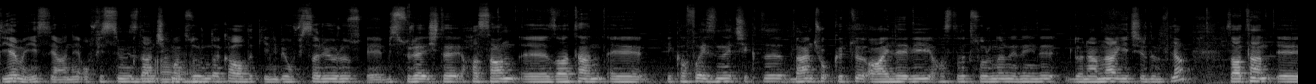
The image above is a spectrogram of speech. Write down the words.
diyemeyiz. Yani ofisimizden çıkmak zorunda kaldık. Yeni bir ofis arıyoruz. E, bir süre işte Hasan e, zaten e, bir kafa izine çıktı. Ben çok kötü ailevi hastalık sorunları nedeniyle dönemler geçirdim falan. Zaten e,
